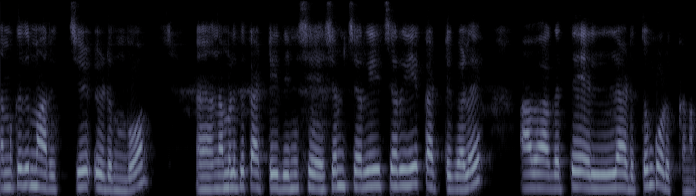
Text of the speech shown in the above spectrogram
നമുക്കിത് മറിച്ച് ഇടുമ്പോൾ നമ്മളിത് കട്ട് ചെയ്തതിന് ശേഷം ചെറിയ ചെറിയ കട്ടുകൾ ആ ഭാഗത്തെ എല്ലായിടത്തും കൊടുക്കണം.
